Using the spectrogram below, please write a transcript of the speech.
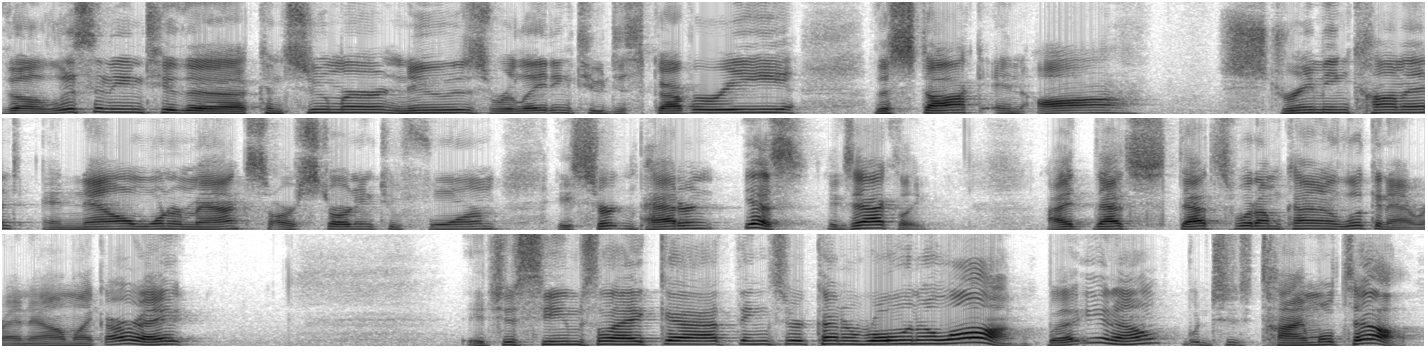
the listening to the consumer news relating to Discovery, the stock and awe streaming comment, and now Warner Max are starting to form a certain pattern? Yes, exactly. I that's that's what I'm kind of looking at right now. I'm like, all right. It just seems like uh, things are kind of rolling along, but you know, time will tell.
